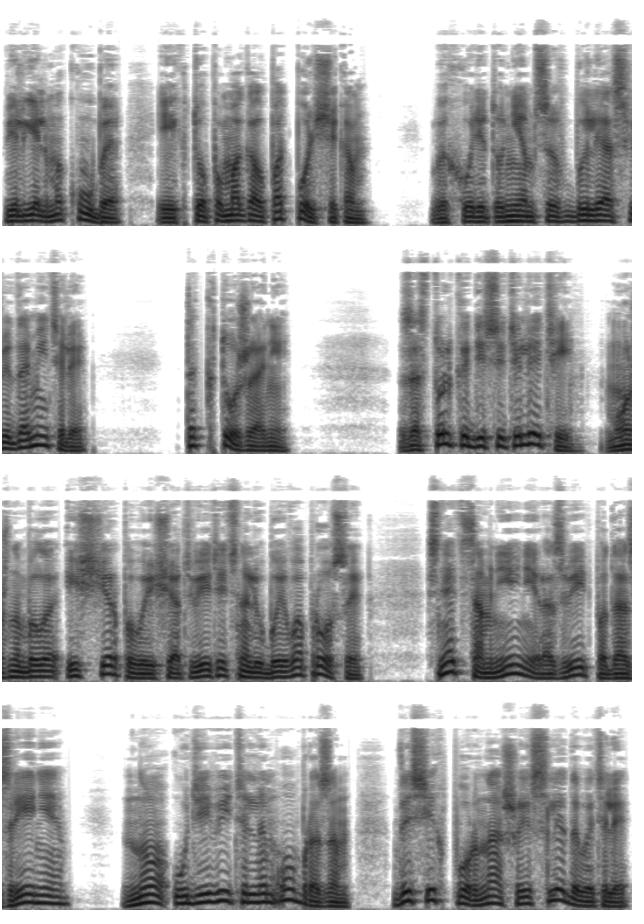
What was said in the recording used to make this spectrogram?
Вильгельма Кубе и кто помогал подпольщикам? Выходит, у немцев были осведомители? Так кто же они? За столько десятилетий можно было исчерпывающе ответить на любые вопросы, снять сомнения, развеять подозрения, но удивительным образом до сих пор наши исследователи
